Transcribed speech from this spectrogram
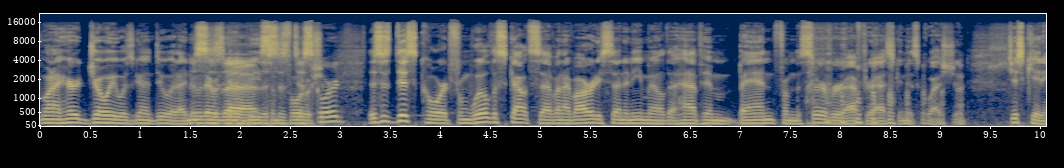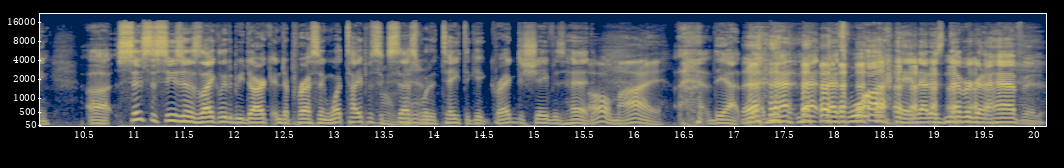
when I heard Joey was going to do it, I knew This there is, was going to uh, be this some is Photoshop. Discord? This is Discord from Will the Scout Seven. I've already sent an email to have him banned from the server after asking this question. Just kidding. Uh, since the season is likely to be dark and depressing, what type of success man. would it take to get Greg to shave his head? Oh my. yeah, that, that, that, that's why that is never going to happen.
